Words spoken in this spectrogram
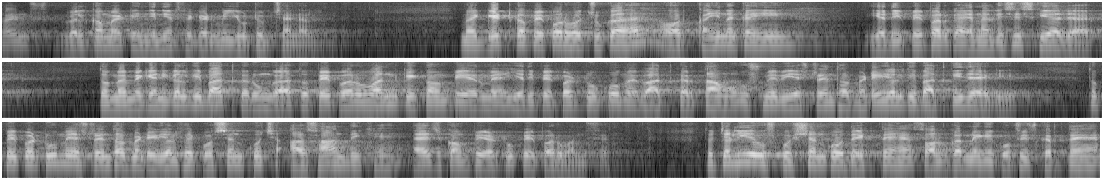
Friends welcome at engineers academy YouTube channel मैं गिट का पेपर हो चुका है और कहीं ना कहीं यदि पेपर का एनालिसिस किया जाए तो मैं मैकेनिकल की बात करूँगा तो पेपर वन के कंपेयर में यदि पेपर टू को मैं बात करता हूँ, उसमें भी स्ट्रेंथ ऑफ़ मटेरियल की बात की जाएगी। तो पेपर टू में स्ट्रेंथ ऑफ़ मटेरियल से क्वेश्चन कुछ आसान दिखें as compare to paper one से। तो चलिए उस क्वेश्चन को देखते हैं सॉल्व करने की कोशिश करते हैं।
